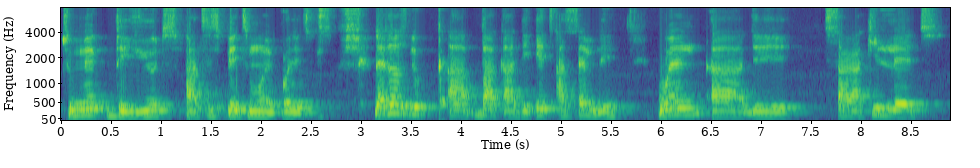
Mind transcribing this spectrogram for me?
to make the youth participate more in politics. Let us look uh, back at the 8th Assembly when uh, the Saraki-led uh,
